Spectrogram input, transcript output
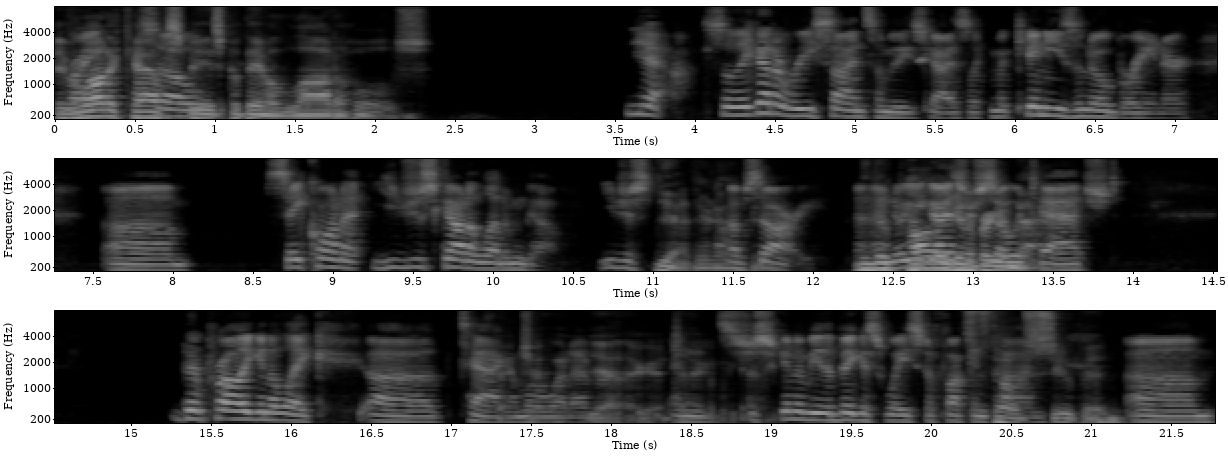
They have Right, a lot of cap so- space, but they have a lot of holes. Yeah, so they got to re-sign some of these guys. Like McKinney's a no-brainer. Um, Saquon, you just got to let him go. You just. Yeah, they're not. I'm gonna- sorry. I I, mean, they're know you guys are so attached. They're probably gonna like uh, tag him or whatever, Yeah, they're gonna tag and him it's again. just gonna be the biggest waste of fucking so time. stupid. Um,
